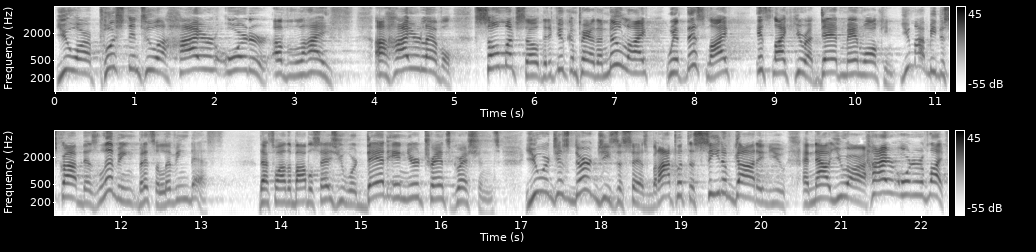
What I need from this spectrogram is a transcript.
you are pushed into a higher order of life, a higher level. So much so that if you compare the new life with this life, it's like you're a dead man walking. You might be described as living, but it's a living death. That's why the Bible says you were dead in your transgressions. You were just dirt, Jesus says, but I put the seed of God in you, and now you are a higher order of life.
